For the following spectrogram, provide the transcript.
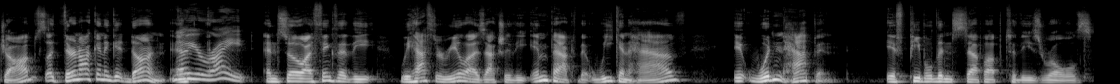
jobs, like they're not going to get done. No, And- you're right. and so I think that the we have to realize actually the impact that we can have, it wouldn't happen if people didn't step up to these roles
